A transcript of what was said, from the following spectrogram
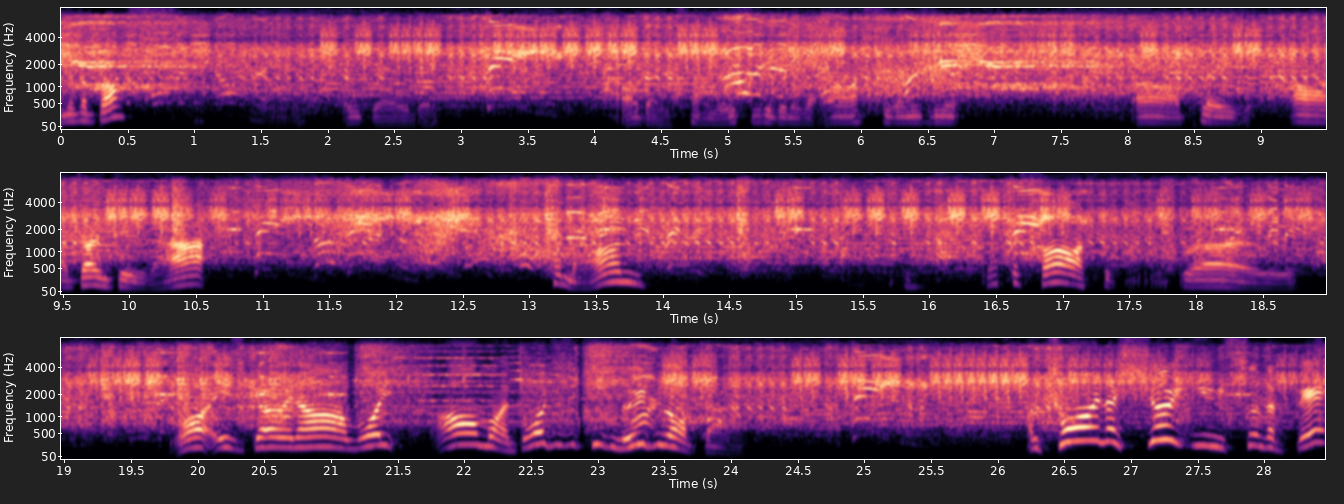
Another boss? Oh, okay, okay. Oh, don't tell. This is gonna be another arse one, isn't it? Oh, please. Oh, don't do that. Come on. What the fuck, bro? What is going on? What? Oh my god, why does it keep moving like that? I'm trying to shoot you, son of a bitch.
